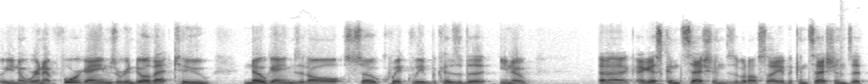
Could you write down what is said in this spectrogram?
you know we're gonna have four games we're gonna do all that to no games at all so quickly because of the you know uh, i guess concessions is what i'll say the concessions that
